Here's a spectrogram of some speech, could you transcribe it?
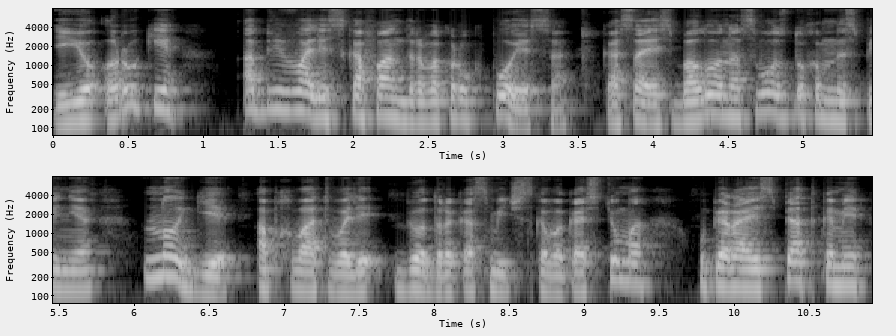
Ее руки обвивали скафандр вокруг пояса, касаясь баллона с воздухом на спине, ноги обхватывали бедра космического костюма, упираясь пятками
